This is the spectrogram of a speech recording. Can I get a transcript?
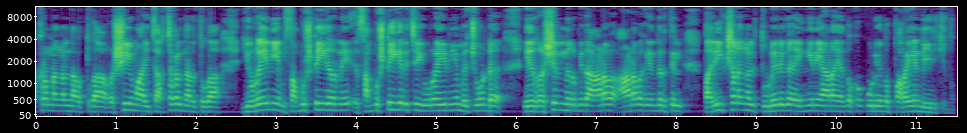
ആക്രമണങ്ങൾ നടത്തുക റഷ്യയുമായി ചർച്ചകൾ നടത്തുക യുറേനിയം സമ്പുഷ്ടീകരണ സമ്പുഷ്ടീകരിച്ച യുറേനിയം വെച്ചുകൊണ്ട് ഈ റഷ്യൻ നിർമ്മിത ആണവ ആണവ കേന്ദ്രത്തിൽ പരീക്ഷണങ്ങൾ തുടരുക എങ്ങനെയാണ് എന്നൊക്കെ കൂടി ഒന്ന് പറയേണ്ടിയിരിക്കുന്നു.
